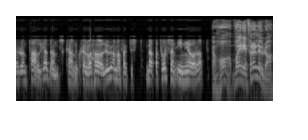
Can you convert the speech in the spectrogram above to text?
eh, runt handleden så kan själva hörlurarna faktiskt mäta pulsen in i örat. Jaha, vad är det för en lur då?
